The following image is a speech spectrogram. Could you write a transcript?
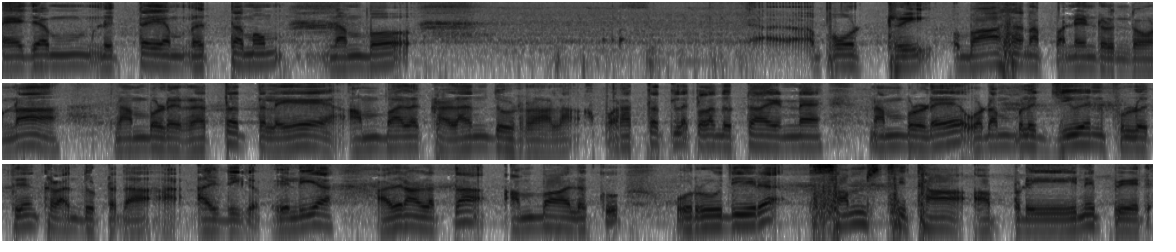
நிஜம் நித்தயம் நித்தமும் நம்போ போற்றி உபாசனை பண்ணிட்டு இருந்தோம்னா நம்மளுடைய ரத்தத்திலேயே அம்பால கலந்துடுறாளாம். அப்போ ரத்தத்தில் கலந்துட்டா என்ன? நம்மளுடைய உடம்புல ஜீவன் ஃபுல்லத்தையும் கலந்துட்டதா அதிகம். இல்லையா? அதனால தான் அம்பாளுக்கு ருதிர சம்ஸ்திதா அப்படின்னு பேர்.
